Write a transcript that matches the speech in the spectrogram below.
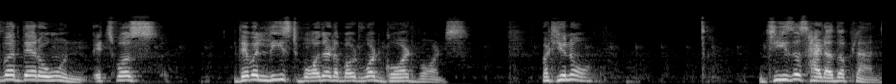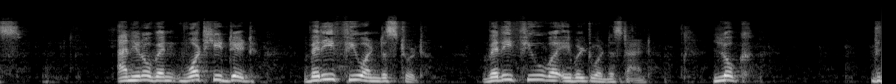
were their own it's was they were least bothered about what God wants but you know Jesus had other plans And you know, when what he did, very few understood. Very few were able to understand. Look, the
